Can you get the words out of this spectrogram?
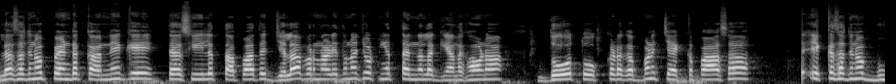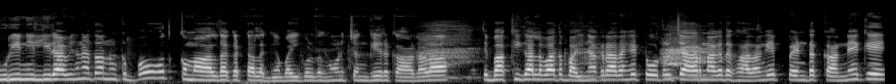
ਲੈ ਸਜਣੋ, ਪਿੰਡ ਕਾਨੇਕੇ ਤਹਿਸੀਲ ਤਪਾ ਤੇ ਜ਼ਿਲ੍ਹਾ ਬਰਨਾਲੇ ਤੋਂ ਨਾ ਝੋਟੀਆਂ ਤਿੰਨ ਲੱਗੀਆਂ ਦਿਖਾਉਣਾ। ਦੋ ਤੋਕੜ ਗੱਬਣ, ਚੈੱਕ ਪਾਸ। ਤੇ ਇੱਕ ਸਜਣੋ, ਬੂਰੀ ਨੀਲੀ ਰਾਵੀ ਦਾ ਨਾ, ਤੁਹਾਨੂੰ ਇੱਕ ਬਹੁਤ ਕਮਾਲ ਦਾ ਕੱਟਾ ਲੱਗਿਆ ਬਾਈ ਕੋਲ ਦਿਖਾਉਣ, ਚੰਗੇ ਰਿਕਾਰਡ ਵਾਲਾ। ਤੇ ਬਾਕੀ ਗੱਲਬਾਤ ਬਾਈ ਨਾਲ ਕਰਾ ਦਾਂਗੇ ਟੋਟਲ ਚਾਰ ਨਾਗ ਦਿਖਾ ਦਾਂਗੇ। ਪਿੰਡ ਕਾਨੇਕੇ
